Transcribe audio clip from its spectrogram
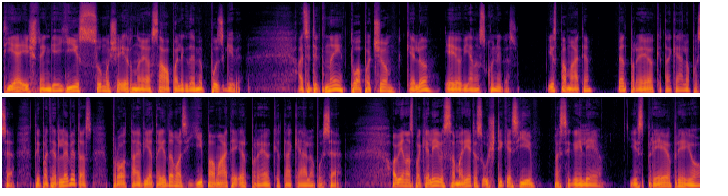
Tie išrengė jį, sumušė ir nuėjo savo palikdami pusgyvi. Atsitiktinai tuo pačiu keliu ėjo vienas kunigas. Jis pamatė, bet praėjo kitą kelio pusę. Taip pat ir Levitas, pro tą vietą eidamas, jį pamatė ir praėjo kitą kelio pusę. O vienas pakeleivis samarietis užtikęs jį pasigailėjo Jis priejo prie jo,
